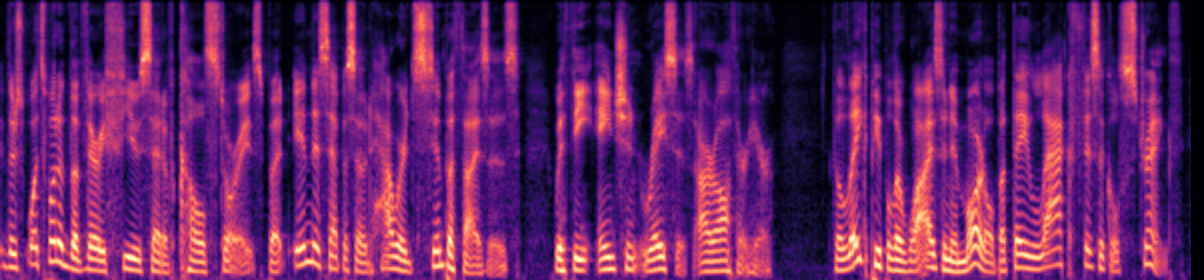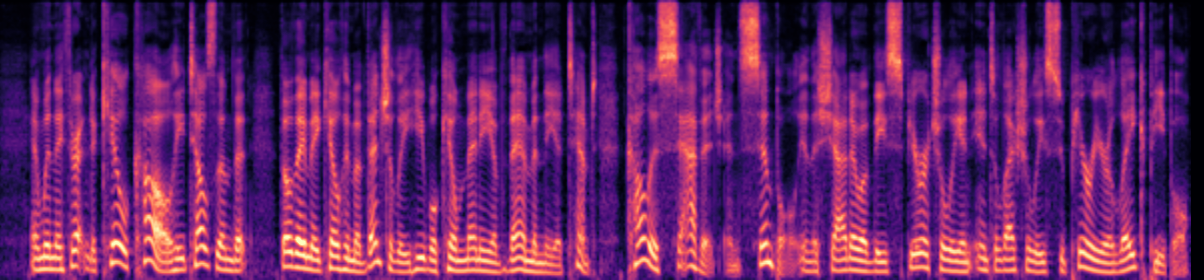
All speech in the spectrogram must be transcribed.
there's what's one of the very few set of Kull stories, but in this episode, Howard sympathizes with the ancient races. Our author here. The lake people are wise and immortal, but they lack physical strength. And when they threaten to kill Kull, he tells them that though they may kill him eventually, he will kill many of them in the attempt. Kull is savage and simple in the shadow of these spiritually and intellectually superior lake people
